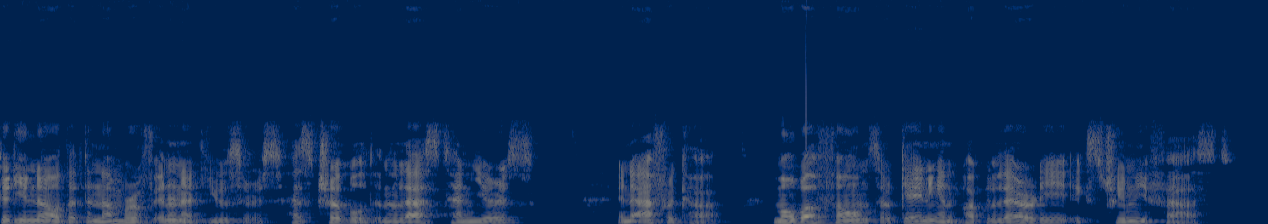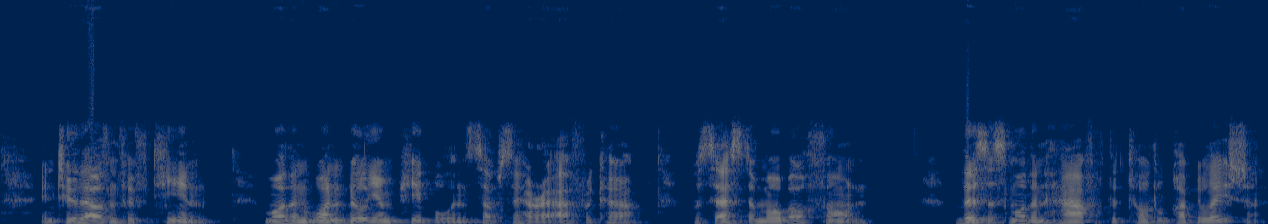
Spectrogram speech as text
did you know that the number of internet users has tripled in the last 10 years? In Africa, mobile phones are gaining in popularity extremely fast. In 2015, more than 1 billion people in sub-Saharan Africa possessed a mobile phone. This is more than half of the total population.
